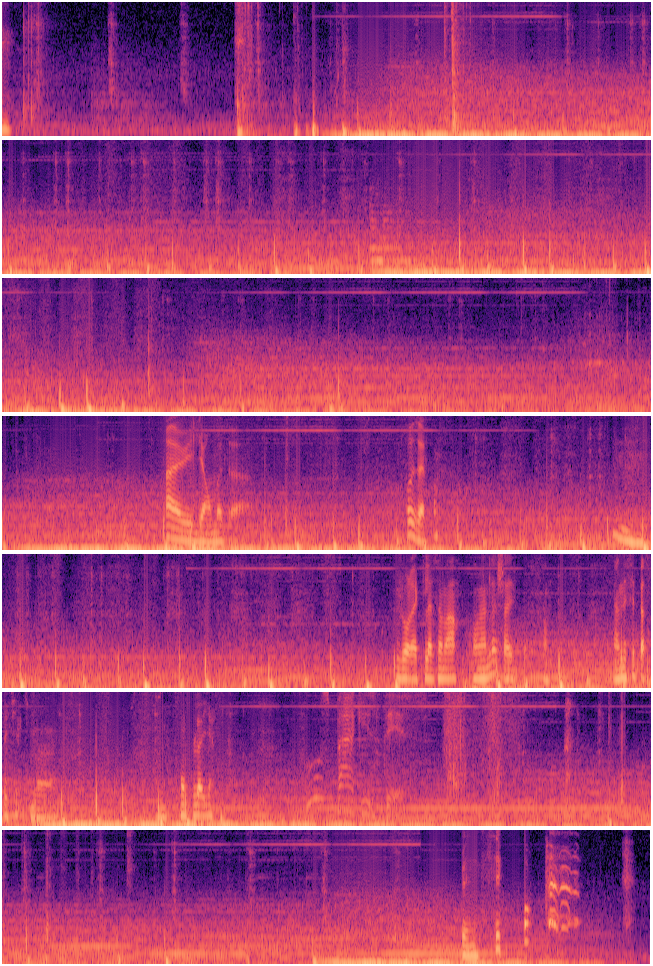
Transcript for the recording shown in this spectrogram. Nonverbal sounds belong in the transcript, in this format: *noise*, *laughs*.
Ah il est en mode... Euh... Hein. Hmm. Toujours la classe Amar. On revient de là, j'arrive. Enfin, il y a un effet de perspective qui me... qui me trompe l'œil. Whose bag is this?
